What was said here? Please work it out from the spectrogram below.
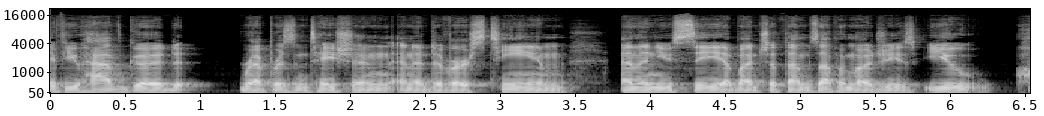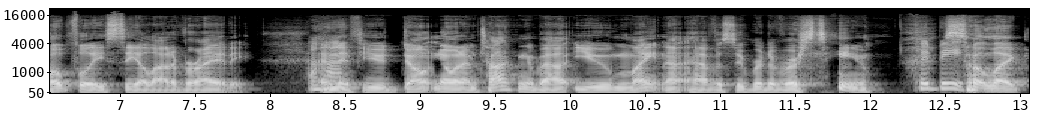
if you have good representation and a diverse team and then you see a bunch of thumbs up emojis, you hopefully see a lot of variety. Uh-huh. And if you don't know what I'm talking about, you might not have a super diverse team. could be So like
